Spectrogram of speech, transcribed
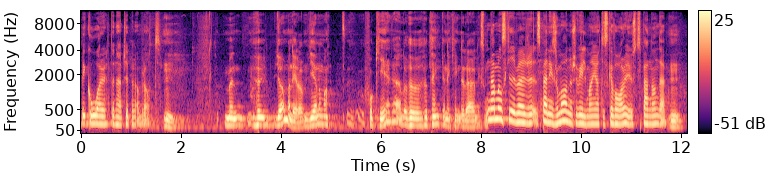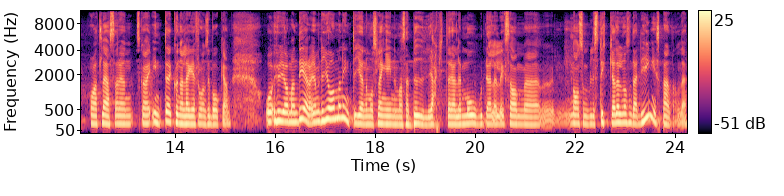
begår den här typen av brott. Men hur gör man det då? Genom att chockera eller hur, hur tänker ni kring det där? Liksom? När man skriver spänningsromaner så vill man ju att det ska vara just spännande och att läsaren ska inte kunna lägga ifrån sig boken. Och hur gör man det då? Ja, men det gör man inte genom att slänga in en massa biljakter eller mord eller liksom, eh, någon som blir styckad eller något sånt där. Det är inget spännande.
